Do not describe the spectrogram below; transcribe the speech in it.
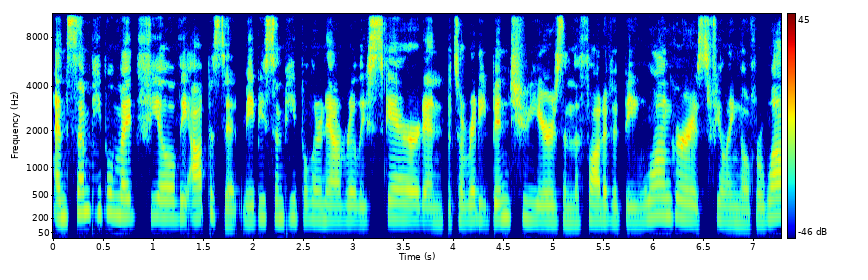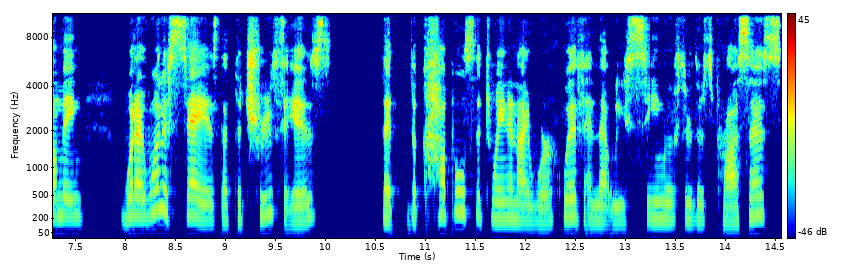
And some people might feel the opposite. Maybe some people are now really scared and it's already been two years and the thought of it being longer is feeling overwhelming. What I want to say is that the truth is that the couples that Duane and I work with and that we see move through this process,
